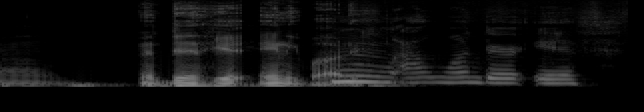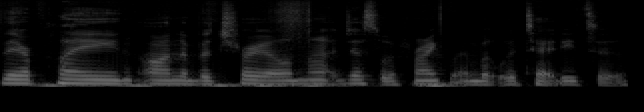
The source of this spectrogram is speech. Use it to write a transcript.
Um, and didn't hit anybody. Hmm, I wonder if they're playing on the betrayal, not just with Franklin, but with Teddy too.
